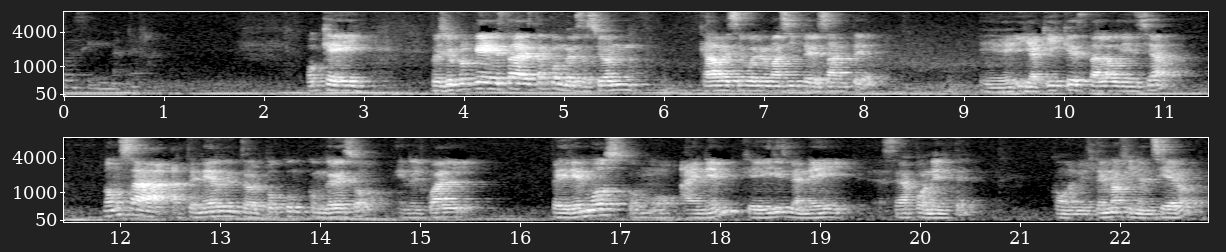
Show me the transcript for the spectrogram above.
Después sigue Inglaterra. Ok, pues yo creo que esta, esta conversación cada vez se vuelve más interesante. Eh, y aquí que está la audiencia, vamos a, a, tener dentro de poco un congreso en el cual pediremos como a ENEM que Iris Vianey sea ponente con el tema financiero.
